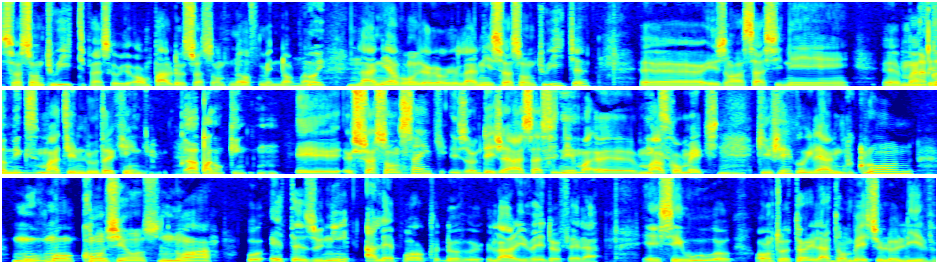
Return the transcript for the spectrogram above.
68, parce qu'on parle de 69 maintenant. Oui. L'année avant euh, l'année 68, euh, ils ont assassiné euh, Martin, Luther King. Ah, pardon, King. Mhm. Et 65, ils ont déjà assassiné Assassiné Ma- euh, Malcolm X, Mhm. qui fait qu'il y a un grand mouvement conscience noire aux États-Unis à l'époque de l'arrivée de Fela. Et c'est où, entre-temps, il a tombé sur le livre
